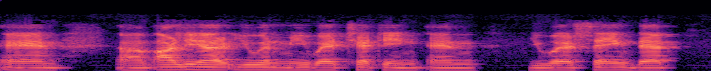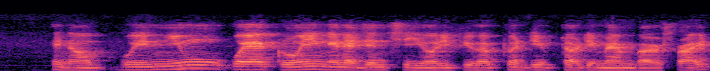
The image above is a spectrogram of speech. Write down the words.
And um, earlier, you and me were chatting, and you were saying that you know when you were growing an agency, or if you have 20, 30 members, right?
